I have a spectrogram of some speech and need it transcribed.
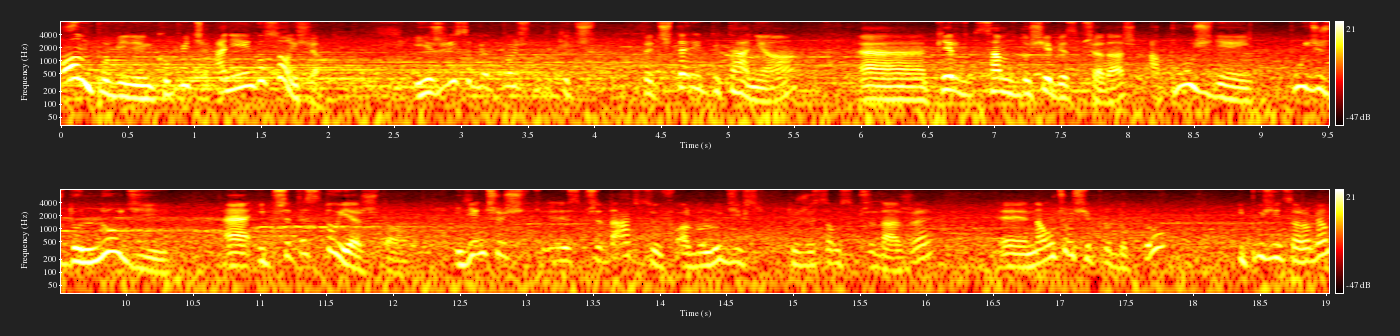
on powinien kupić, a nie jego sąsiad. I jeżeli sobie odpowiesz na takie te cztery pytania, e, pierw sam do siebie sprzedasz, a później pójdziesz do ludzi e, i przetestujesz to. I większość e, sprzedawców albo ludzi, którzy są w sprzedaży, e, nauczą się produktu i później co robią?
